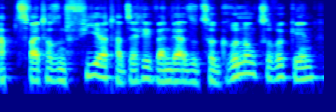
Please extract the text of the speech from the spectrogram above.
ab 2004 tatsächlich, wenn wir also zur Gründung zurückgehen,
